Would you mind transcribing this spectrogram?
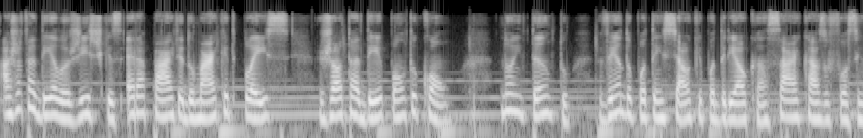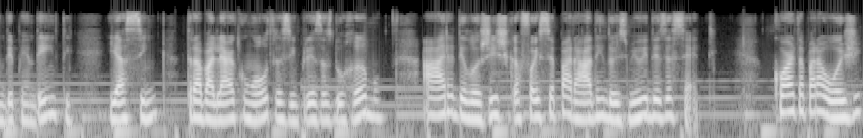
A JD Logistics era parte do marketplace JD.com, no entanto, vendo o potencial que poderia alcançar caso fosse independente e, assim, trabalhar com outras empresas do ramo, a área de logística foi separada em 2017. Corta para hoje,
